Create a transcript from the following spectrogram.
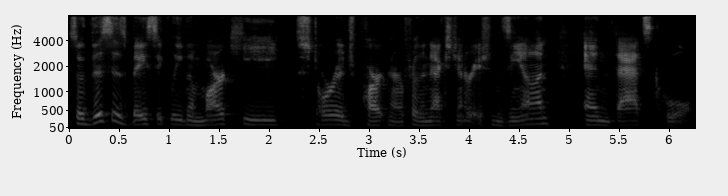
So this is basically the marquee storage partner for the next generation Xeon, and that's cool.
